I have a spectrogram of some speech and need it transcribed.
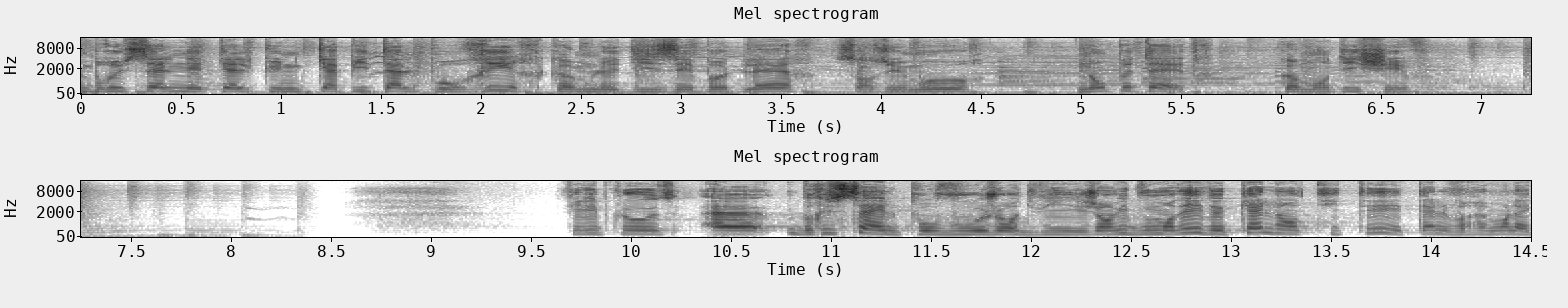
Bruxelles n'est-elle qu'une capitale pour rire, comme le disait Baudelaire, sans humour Non peut-être, comme on dit chez vous. Philippe Claus, euh, Bruxelles pour vous aujourd'hui, j'ai envie de vous demander de quelle entité est-elle vraiment la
